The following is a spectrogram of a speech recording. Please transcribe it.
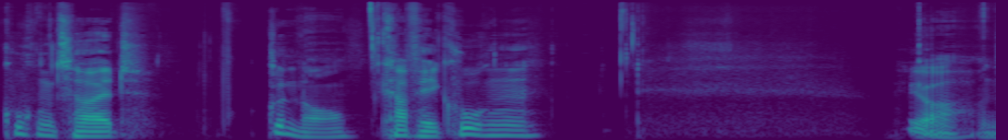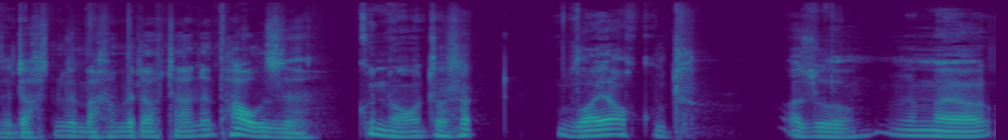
Kuchenzeit, Genau. Kaffee, Kuchen. Ja, und dann dachten wir, machen wir doch da eine Pause. Genau, das hat, war ja auch gut. Also, wir haben ja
